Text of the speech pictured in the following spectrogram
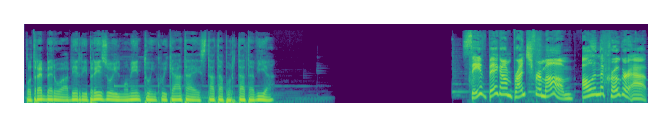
Potrebbero aver ripreso il momento in cui Kata è stata portata via? Save big on brunch for mom, all in the Kroger app.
